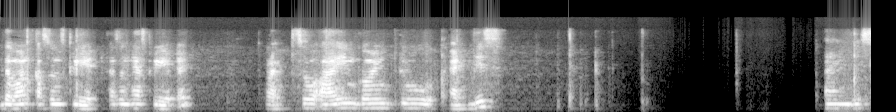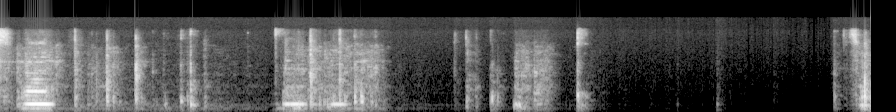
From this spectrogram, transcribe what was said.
the one Kasun's create Kasun has created. Right. So I'm going to add this and this one. Sorry.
